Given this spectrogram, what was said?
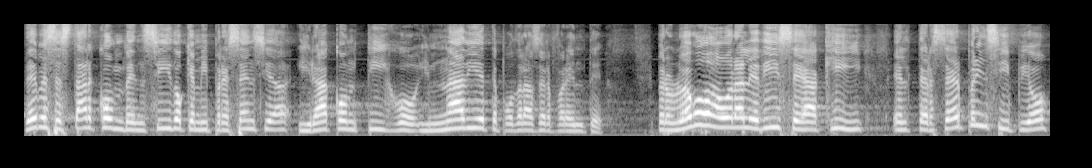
debes estar convencido que mi presencia irá contigo y nadie te podrá hacer frente. Pero luego ahora le dice aquí el tercer principio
